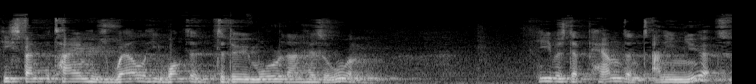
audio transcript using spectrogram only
He spent the time whose will he wanted to do more than his own. He was dependent and he knew it.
